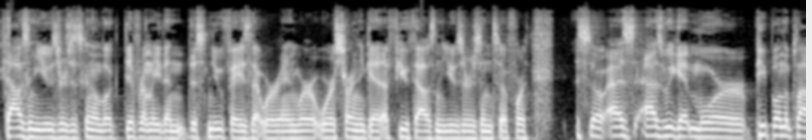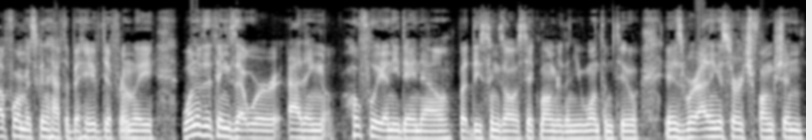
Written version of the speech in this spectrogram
thousand users, it's going to look differently than this new phase that we're in, where we're starting to get a few thousand users and so forth so as as we get more people on the platform, it's going to have to behave differently. One of the things that we're adding, hopefully any day now, but these things always take longer than you want them to, is we're adding a search function.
